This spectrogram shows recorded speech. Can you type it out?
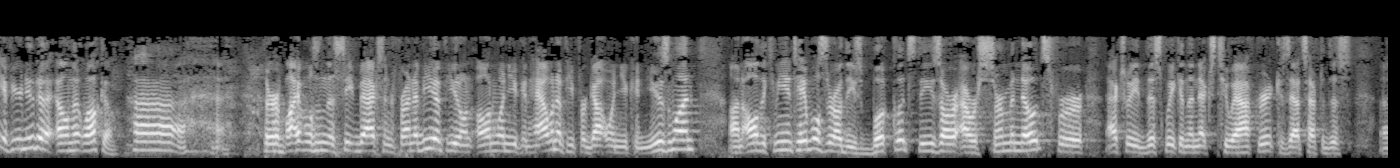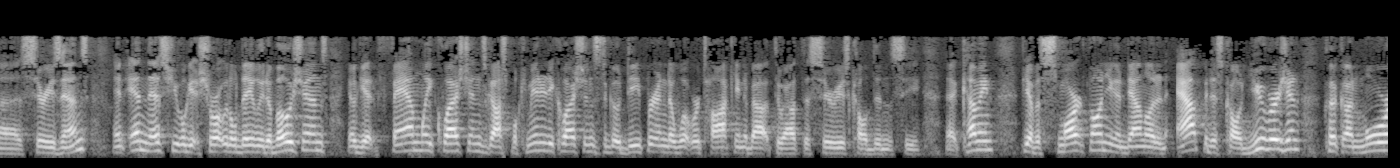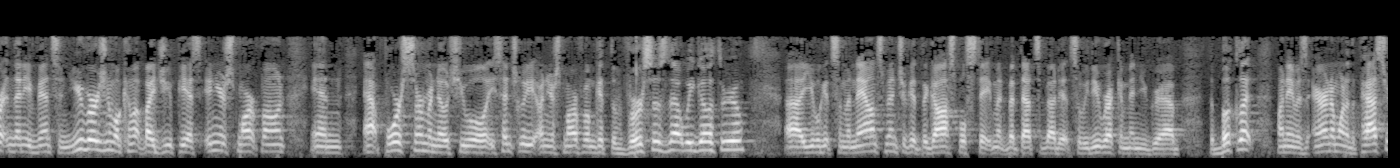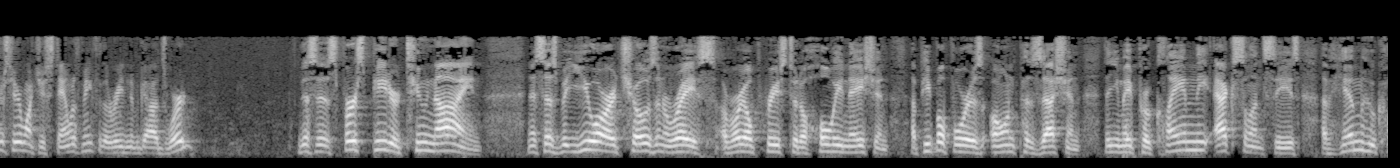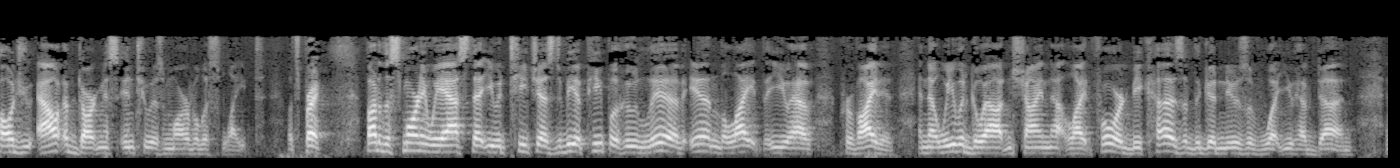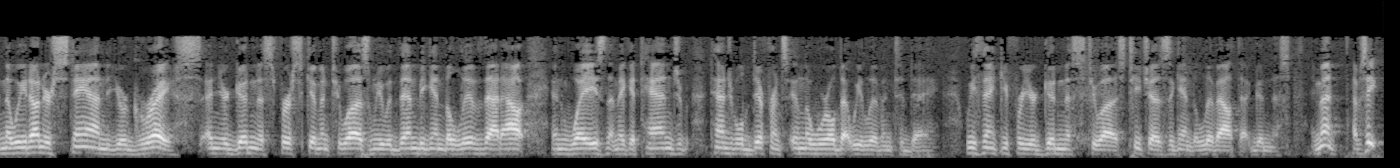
Hey, if you're new to Element, welcome. Uh, there are Bibles in the seat backs in front of you. If you don't own one, you can have one. If you forgot one, you can use one. On all the communion tables, there are these booklets. These are our sermon notes for actually this week and the next two after it, because that's after this uh, series ends. And in this, you will get short little daily devotions. You'll get family questions, gospel community questions to go deeper into what we're talking about throughout this series called Didn't See That Coming. If you have a smartphone, you can download an app. It is called YouVersion. Click on More, and then Events in YouVersion will come up by GPS in your smartphone. And at for sermon notes, you will essentially on your smartphone get the verses that we go through. Uh, you will get some announcements, you'll get the gospel statement, but that's about it. So we do recommend you grab the booklet. My name is Aaron. I'm one of the pastors here. Why don't you stand with me for the reading of God's Word? This is 1 Peter 2 9. And it says, But you are a chosen race, a royal priesthood, a holy nation, a people for his own possession, that you may proclaim the excellencies of him who called you out of darkness into his marvelous light. Let's pray. Father, this morning we ask that you would teach us to be a people who live in the light that you have provided, and that we would go out and shine that light forward because of the good news of what you have done, and that we'd understand your grace and your goodness first given to us, and we would then begin to live that out in ways that make a tangible, tangible difference in the world that we live in today. We thank you for your goodness to us. Teach us again to live out that goodness. Amen. Have a seat.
